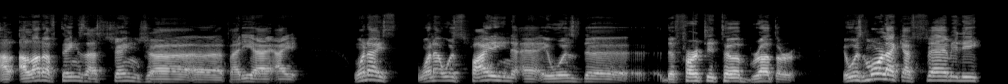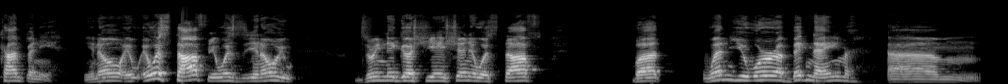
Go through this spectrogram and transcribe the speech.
a, a lot of things has changed, uh, uh, Paddy. I, I when I when I was fighting, uh, it was the the Fertitta brother. It was more like a family company. You know, it, it was tough. It was you know during negotiation it was tough but when you were a big name um,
